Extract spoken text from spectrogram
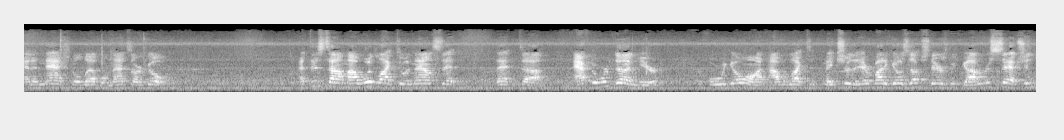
and a national level, and that's our goal. At this time, I would like to announce that, that uh, after we're done here, before we go on, I would like to make sure that everybody goes upstairs. We've got a reception.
